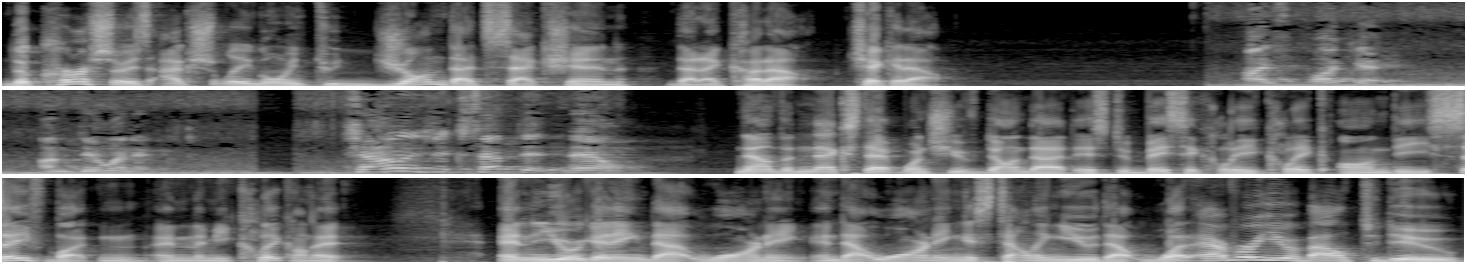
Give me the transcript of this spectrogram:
the cursor is actually going to jump that section that I cut out. Check it out. Ice bucket. I'm doing it. Challenge accepted now. Now the next step once you've done that is to basically click on the save button and let me click on it and you're getting that warning. And that warning is telling you that whatever you're about to do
